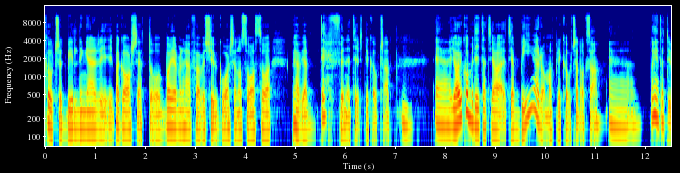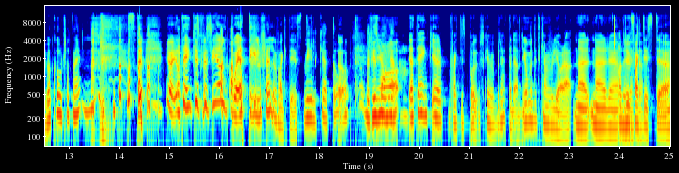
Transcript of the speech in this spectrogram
coachutbildningar i bagaget och började med det här för över 20 år sedan och så, så behöver jag definitivt bli coachad. Eh, jag har ju kommit dit att jag, att jag ber om att bli coachad också. Eh, det har hänt att du har coachat mig. Ja, jag tänker speciellt på ett tillfälle faktiskt. Vilket då? Det finns många. Ja, jag tänker faktiskt på, ska vi berätta den? Jo, men det kan vi väl göra. När, när eh, Ja, du faktiskt eh,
